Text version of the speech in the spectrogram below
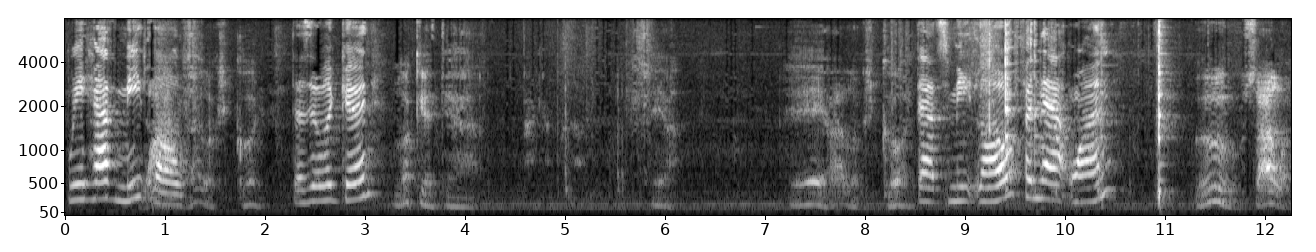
We have Wow, meatloaf. that looks good. Does it look good? Look at that. Yeah. Yeah, that looks good. That's meatloaf in that one. Ooh, salad.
